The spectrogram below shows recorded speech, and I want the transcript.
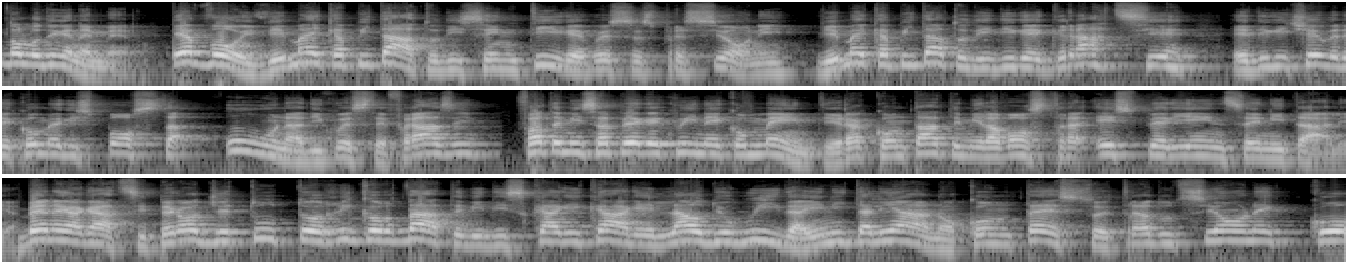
non lo dire nemmeno. E a voi vi è mai capitato di sentire queste espressioni? Vi è mai capitato di dire grazie e di ricevere come risposta una di queste frasi? Fatemi sapere qui nei commenti, raccontatemi la vostra esperienza in Italia. Bene ragazzi, per oggi è tutto, ricordatevi di scaricare l'audioguida in italiano con testo e traduzione come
